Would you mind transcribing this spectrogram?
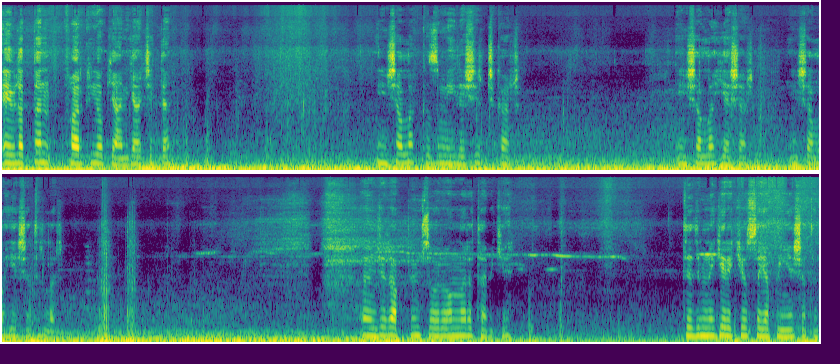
evlattan farkı yok yani gerçekten. İnşallah kızım iyileşir çıkar. İnşallah yaşar. İnşallah yaşatırlar. Önce Rabbim sonra onlara tabii ki. Dedim ne gerekiyorsa yapın yaşatın.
